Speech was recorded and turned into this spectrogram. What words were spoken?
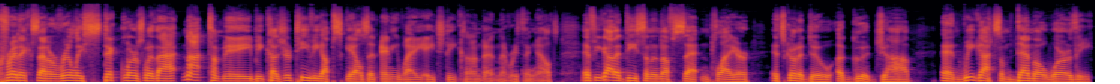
critics that are really sticklers with that. Not to me, because your TV upscales it anyway, HD content and everything else. If you got a decent enough set and player, it's going to do a good job. And we got some demo worthy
